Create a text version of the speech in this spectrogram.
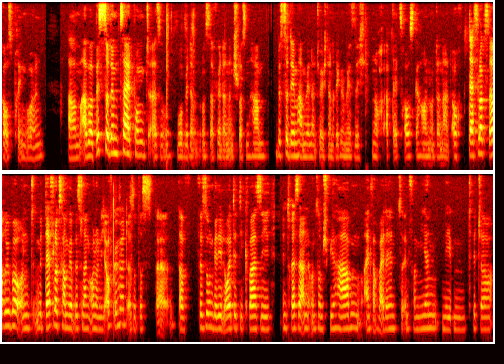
rausbringen wollen. Um, ähm, aber bis zu dem Zeitpunkt, also wo wir dann, uns dafür dann entschlossen haben, bis zu dem haben wir natürlich dann regelmäßig noch Updates rausgehauen und dann halt auch Devlogs darüber. Und mit Devlogs haben wir bislang auch noch nicht aufgehört. Also das, da, da versuchen wir die Leute, die quasi Interesse an unserem Spiel haben, einfach weiterhin zu informieren, neben Twitter,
